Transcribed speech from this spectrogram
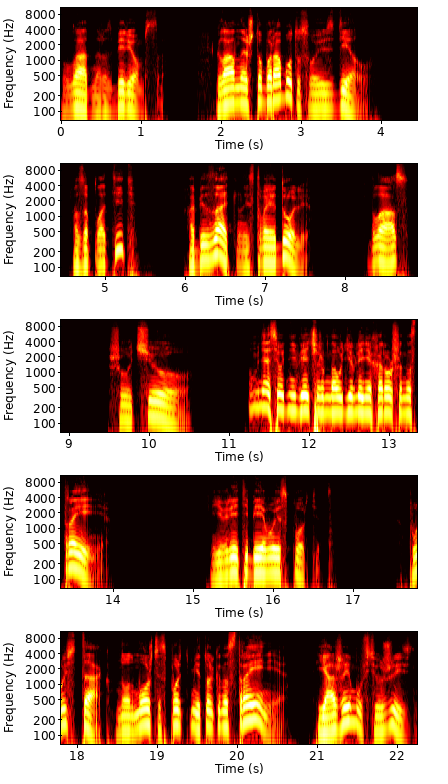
Ладно, разберемся. Главное, чтобы работу свою сделал. А заплатить? Обязательно, из твоей доли. Глаз. Шучу. У меня сегодня вечером на удивление хорошее настроение. Еврей тебе его испортит. Пусть так, но он может испортить мне только настроение. Я же ему всю жизнь.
